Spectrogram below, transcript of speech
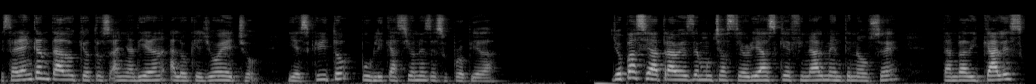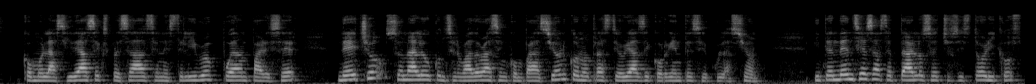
Estaría encantado que otros añadieran a lo que yo he hecho y escrito publicaciones de su propiedad. Yo pasé a través de muchas teorías que finalmente no usé, tan radicales como las ideas expresadas en este libro puedan parecer, de hecho, son algo conservadoras en comparación con otras teorías de corriente circulación. Mi tendencia es aceptar los hechos históricos,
